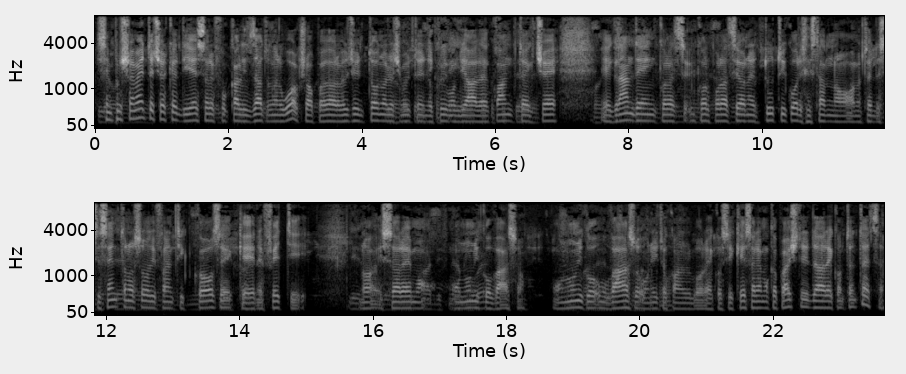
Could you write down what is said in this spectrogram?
semplicemente cerca di essere focalizzato nel workshop, allora vedo intorno agli 10 minuti del qui mondiale, quanto c'è eh, grande incorporazione, tutti i cuori si stanno mettendo, si sentono solo differenti cose che in effetti noi saremo un unico vaso, un unico vaso unito con il Bore, così che saremo capaci di dare contentezza.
